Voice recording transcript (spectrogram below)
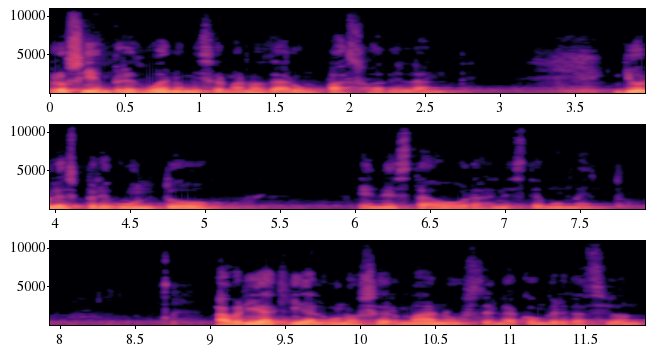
pero siempre es bueno, mis hermanos, dar un paso adelante. Yo les pregunto en esta hora, en este momento, ¿habría aquí algunos hermanos en la congregación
